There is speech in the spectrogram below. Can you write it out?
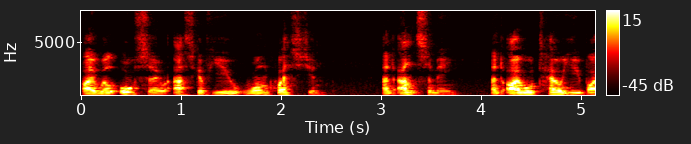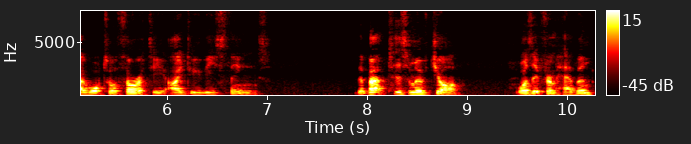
I will also ask of you one question, and answer me, and I will tell you by what authority I do these things. The baptism of John, was it from heaven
